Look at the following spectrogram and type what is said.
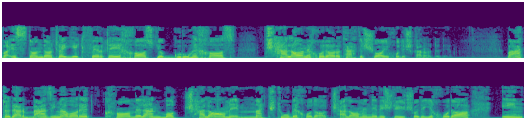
و استانداردهای یک فرقه خاص یا گروه خاص کلام خدا را تحت شعای خودش قرار داده. و حتی در بعضی موارد کاملا با کلام مکتوب خدا کلام نوشته شده خدا این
